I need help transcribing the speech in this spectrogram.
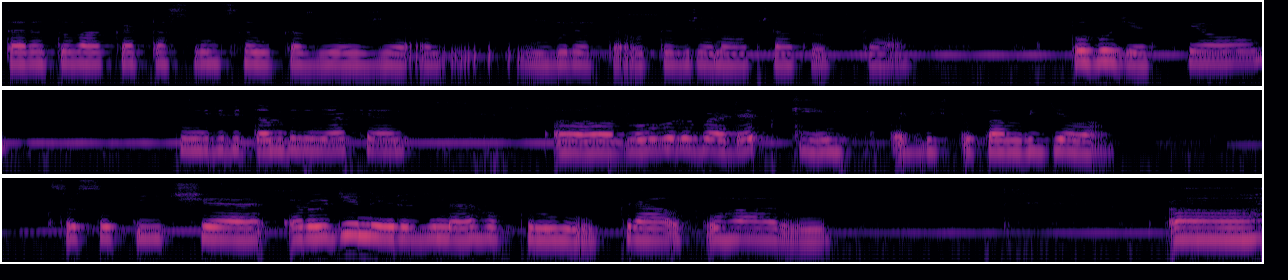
tarotová karta slunce ukazuje, že budete otevřená, přátelská, v pohodě, jo. Kdyby tam byly nějaké dlouhodobé depky, tak bych to tam viděla co se týče rodiny, rodinného kruhu, král pohárů. Uh,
